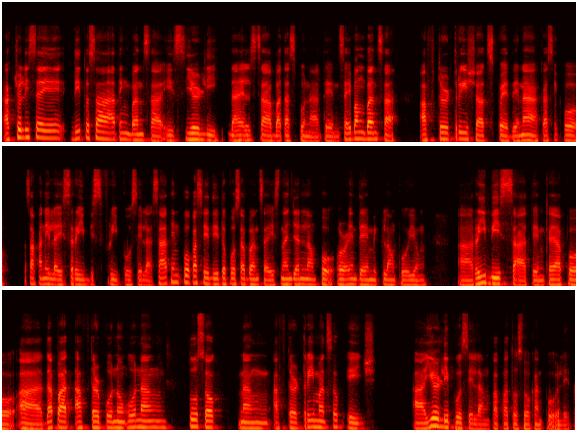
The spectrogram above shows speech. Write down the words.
Actually sa dito sa ating bansa is yearly dahil sa batas po natin. Sa ibang bansa, after 3 shots pwede na kasi po sa kanila is rabies free po sila. Sa atin po kasi dito po sa bansa is nandyan lang po or endemic lang po yung ah, rabies sa atin. Kaya po ah, dapat after po nung unang tusok ng after 3 months of age, ah, yearly po silang papatusukan po ulit.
